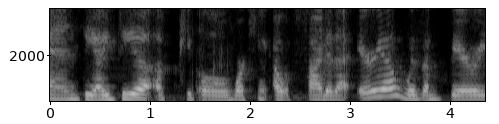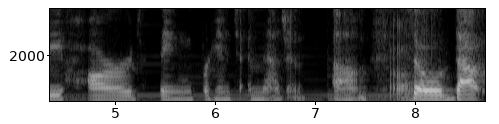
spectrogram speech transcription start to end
and the idea of people Okay. working outside of that area was a very hard thing for him to imagine um, Oh. so that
